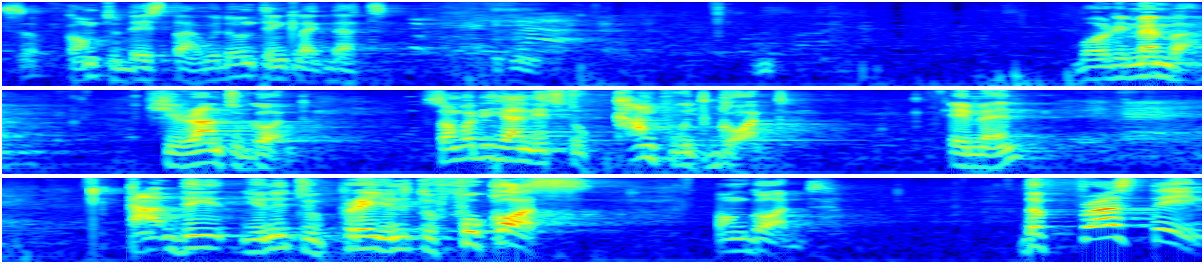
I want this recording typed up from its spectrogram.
So come to this time. We don't think like that. Mm-hmm. But remember, she ran to God. Somebody here needs to camp with God. Amen. Amen. You need to pray, you need to focus on God. The first thing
